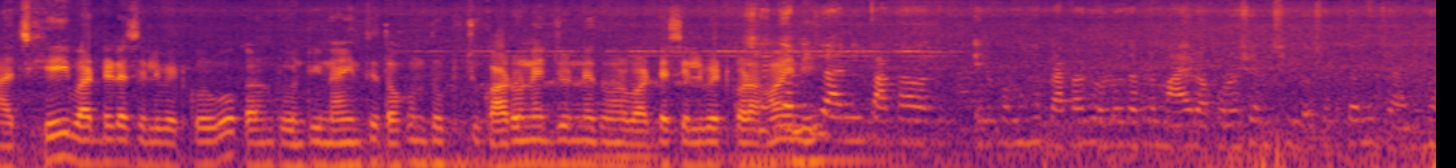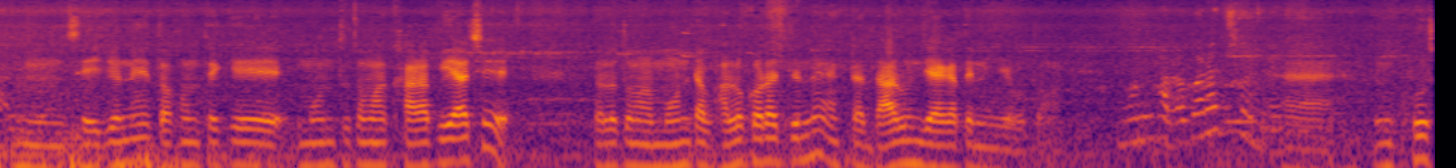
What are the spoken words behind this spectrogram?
আজকেই বার্থডেটা সেলিব্রেট করব কারণ টোয়েন্টি নাইনথে তখন তো কিছু কারণের জন্য তোমার বার্থডে সেলিব্রেট করা আমি হয়নি। জানি কাকা এরকম ব্যাপার হলো তারপরে মায়ের অপারেশন ছিল সেটা তো আমি জানি ভালো হুম, সেই জন্যে তখন থেকে মন তো তোমার খারাপই আছে। তাহলে তোমার মনটা ভালো করার জন্য একটা দারুণ জায়গাতে নিয়ে যাব তোমার মন ভালো করার জন্য? হ্যাঁ তুমি খুশ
